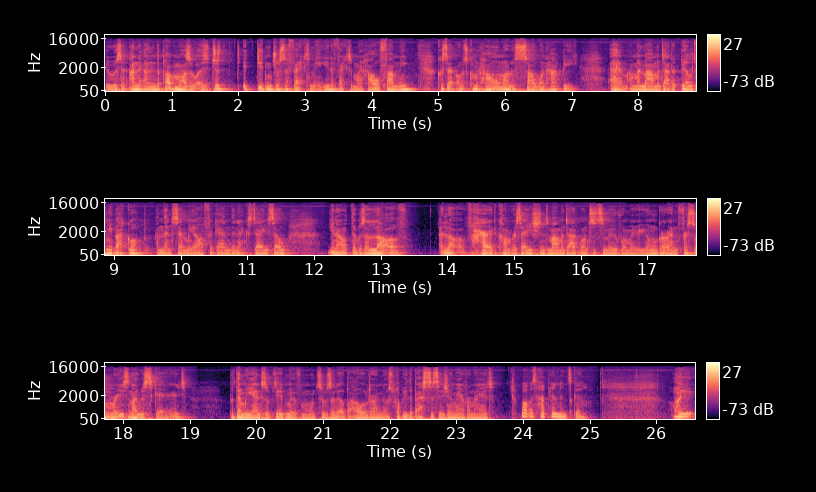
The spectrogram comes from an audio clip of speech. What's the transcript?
it was, and and the problem was it was just it didn't just affect me; it affected my whole family. Because I was coming home, I was so unhappy, um, and my mum and dad had built me back up and then send me off again the next day. So, you know, there was a lot of a lot of hard conversations. Mum and dad wanted to move when we were younger, and for some reason, I was scared. But then we ended up did moving once I was a little bit older, and it was probably the best decision we ever made. what was happening in school I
